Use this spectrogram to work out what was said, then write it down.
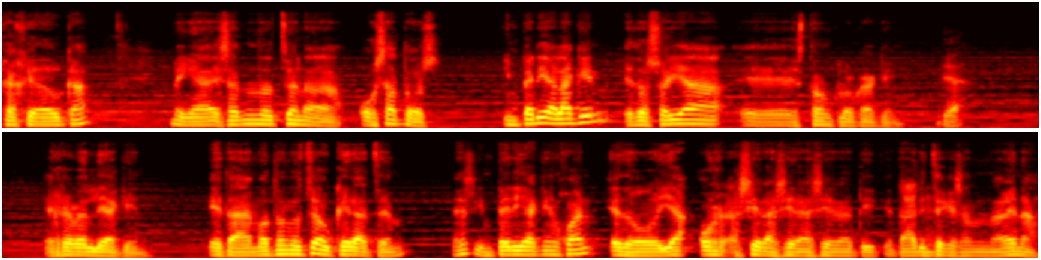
dauka, baina esaten dut zuena da, osatoz, imperialakin edo soia e, Stone Clockakin, Ja. errebeldeakin. Eta emoten dut aukeratzen, ez? Imperiakin joan, edo ja hor hasiera hasiera hasieratik, eta aritzek esan da bena,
